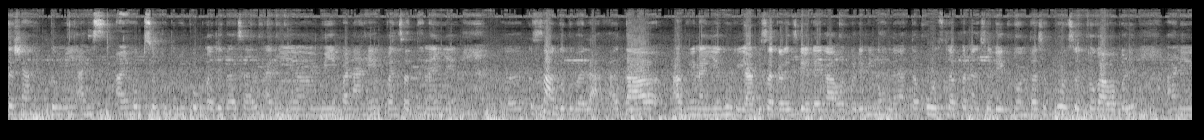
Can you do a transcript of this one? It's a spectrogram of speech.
कशा आहात तुम्ही? आणि आय होप सो की तुम्ही खूप मजेत असाल. आणि मी पण आहे पण सध्या नाही आहे कसं सांगू तुम्हाला? आता आम्ही नाही आहे घरी. आम्ही सकाळीच गेले गावाकडे निघालं आता पोहोचला पण असेल. एक दोन तासात पोहोचत तो गावाकडे. आणि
